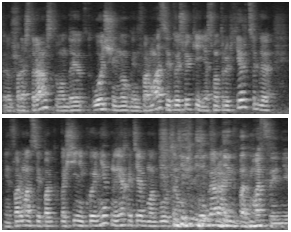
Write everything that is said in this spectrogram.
э, пространство, он дает очень много информации. То есть, окей, я смотрю Херцога, информации по- почти никакой нет, но я хотя бы могу там Ни угорать. информации, ни,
